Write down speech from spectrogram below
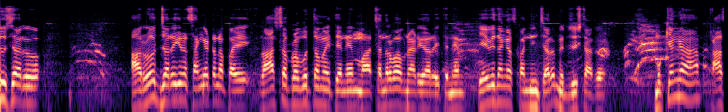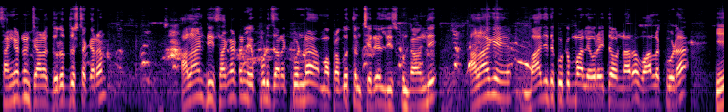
చూశారు. ఆ రోజు జరిగిన సంఘటనపై రాష్ట్ర ప్రభుత్వం అయితేనేం మా చంద్రబాబు నాయుడు గారు అయితేనేం ఏ విధంగా స్పందించారో మీరు చూసినారు. ముఖ్యంగా ఆ సంఘటన చాలా దురదృష్టకరం. అలాంటి సంఘటనలు ఎప్పుడు జరగకుండా మా ప్రభుత్వం చర్యలు తీసుకుంటా ఉంది. అలాగే బాధిత కుటుంబాలు ఎవరైతే ఉన్నారో వాళ్ళకు కూడా ఏ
